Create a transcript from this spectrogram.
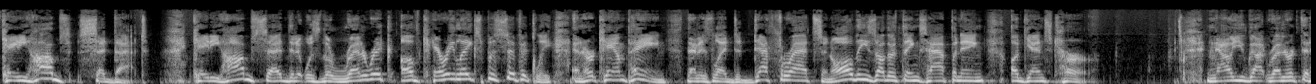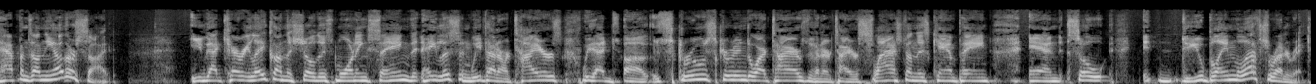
Katie Hobbs said that. Katie Hobbs said that it was the rhetoric of Kari Lake specifically and her campaign that has led to death threats and all these other things happening against her. Now you've got rhetoric that happens on the other side. You've got Kari Lake on the show this morning saying that, hey, listen, we've had our tires, we've had uh, screws screwed into our tires, we've had our tires slashed on this campaign. And so, it, do you blame the left's rhetoric?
